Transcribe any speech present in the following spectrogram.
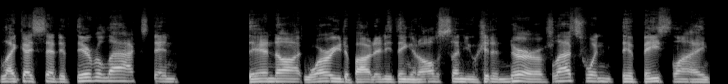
Like I said, if they're relaxed and they're not worried about anything and all of a sudden you hit a nerve, that's when their baseline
